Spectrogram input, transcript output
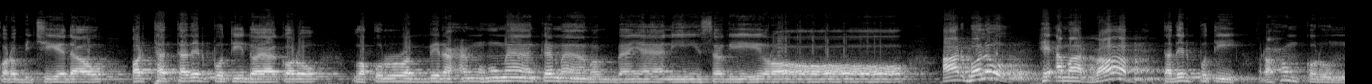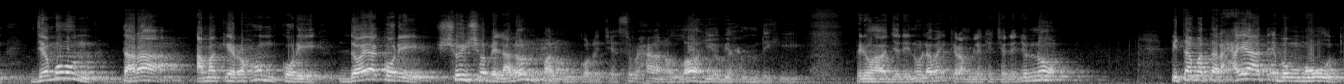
করো বিছিয়ে দাও অর্থাৎ তাদের প্রতি দয়া করো ওয়াকুর রব্বির হামহুমা কামা রব্বায়ানি সগীরা আর বলো, হে আমার রব, তাদের প্রতি রহম করুন। যেমন তারা আমাকে রহম করে, দয়া করে, শৈশবে লালন পালন করেছে। সুবহান আল্লাহিহামদিহি প্রিয়হাজরিন উলামাই কেরাম লিখেছেন, এজন্য পিতামাতার হায়াত এবং মৌত,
